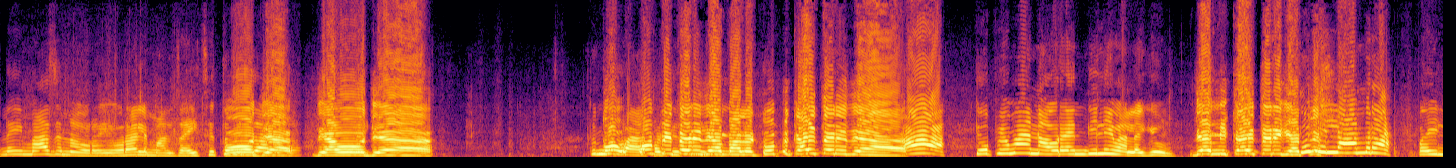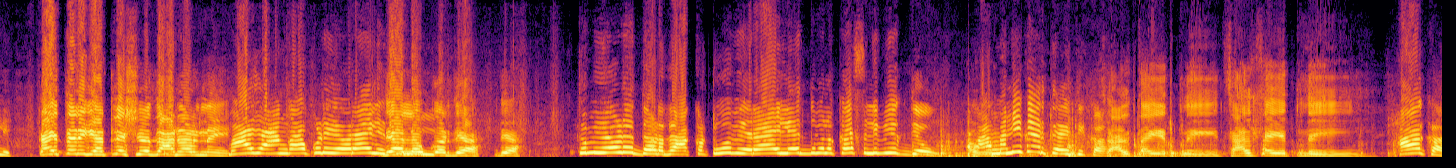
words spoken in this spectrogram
नाही माझं नवरा एवढं आले मला जायचं हो तुम्ही जा द्या बाबा. द्या हो द्या. तुम्ही टो- टोपी तरी तुम्ही. द्या मला टोपी काहीतरी द्या. हा टोपी माझ्या नवऱ्याने दिली मला घेऊन. द्या मी काहीतरी तुम्ही घेतलं लांब राहा पहिले. काहीतरी घेतल्याशिवाय जाणार नाही. माझ्या अंगाकडे येऊ राहिले द्या तुम्ही. लवकर द्या द्या. तुम्ही एवढे धडधाकट उभे राहिले आणि तुम्हाला कसली भीक देऊ? कामं नाही करता येते का? चालता येत नाही चालता येत नाही. हा का?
